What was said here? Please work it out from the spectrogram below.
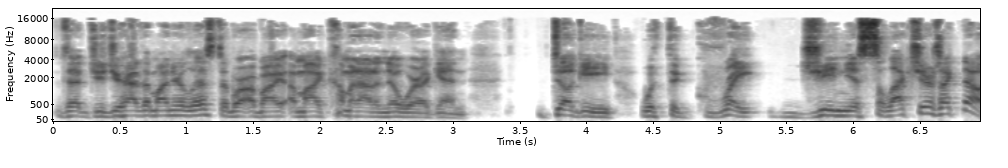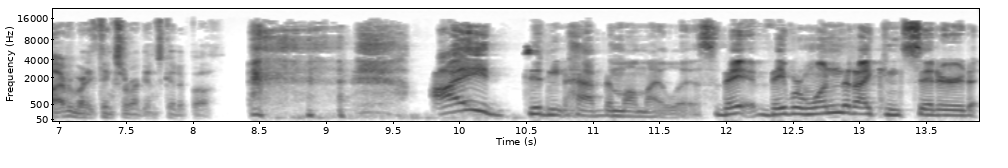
That did you have them on your list, or am I am I coming out of nowhere again? Dougie with the great genius selection. It's like, no, everybody thinks Oregon's good at both. I didn't have them on my list. They they were one that I considered.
